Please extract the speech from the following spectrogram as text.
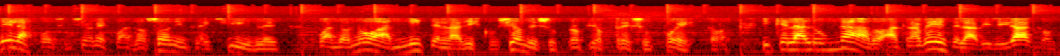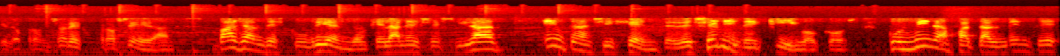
de las posiciones cuando son inflexibles, cuando no admiten la discusión de sus propios presupuestos y que el alumnado, a través de la habilidad con que los profesores procedan, vayan descubriendo que la necesidad intransigente de ser inequívocos culmina fatalmente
